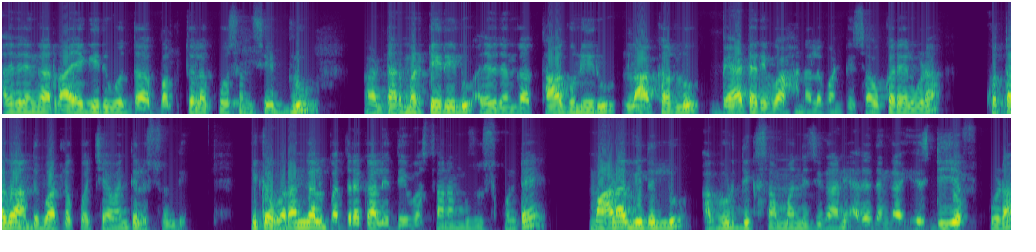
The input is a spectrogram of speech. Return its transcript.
అదేవిధంగా రాయగిరి వద్ద భక్తుల కోసం షెడ్లు ఆ, డర్మటేరీలు అదేవిధంగా తాగునీరు లాకర్లు బ్యాటరీ వాహనాలు వంటి సౌకర్యాలు కూడా కొత్తగా అందుబాటులోకి వచ్చాయని తెలుస్తుంది. ఇక వరంగల్ భద్రకాళి దేవస్థానం చూసుకుంటే మాడ వీధుల్లో అభివృద్ధికి సంబంధించి కానీ అదేవిధంగా ఎస్డిఎఫ్ కూడా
